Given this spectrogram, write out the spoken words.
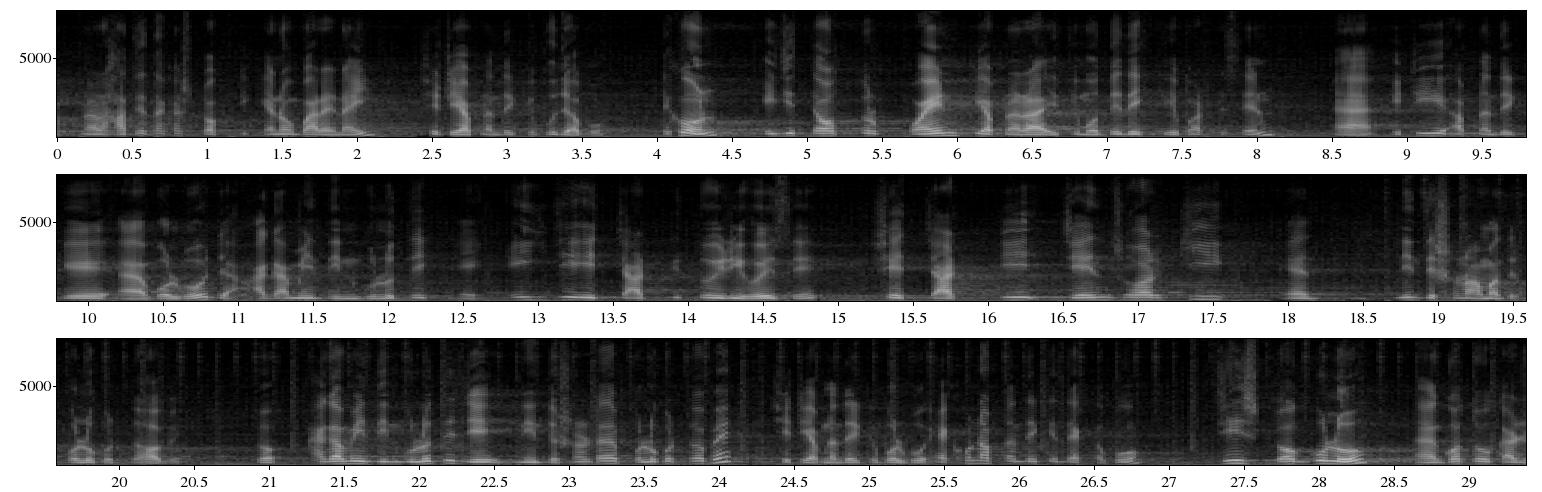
আপনার হাতে থাকা স্টকটি কেন বাড়ে নাই সেটি আপনাদেরকে বুঝাবো। দেখুন, এই যে তেয়াত্তর পয়েন্টটি আপনারা ইতিমধ্যে দেখতে পারতেছেন হ্যাঁ এটি আপনাদেরকে বলব যে আগামী দিনগুলোতে এই যে এই চার্টটি তৈরি হয়েছে, সে চার্টটি চেঞ্জ হওয়ার কি নির্দেশনা আমাদের ফলো করতে হবে। তো আগামী দিনগুলোতে যে নির্দেশনাটা ফলো করতে হবে, সেটি আপনাদেরকে বলব। এখন আপনাদেরকে দেখাবো যে স্টকগুলো গত কার্য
